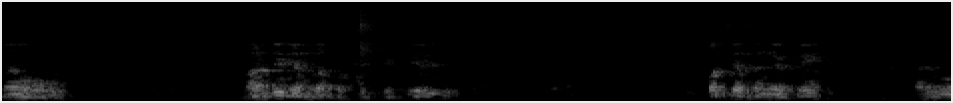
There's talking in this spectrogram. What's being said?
ನಾವು ಭಾರತೀಯ ಜನತಾ ಪಕ್ಷಕ್ಕೆ ಸೇರಿಸಿ ಪಕ್ಷ ಸಂಘಟನೆ ಹಾಗೂ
